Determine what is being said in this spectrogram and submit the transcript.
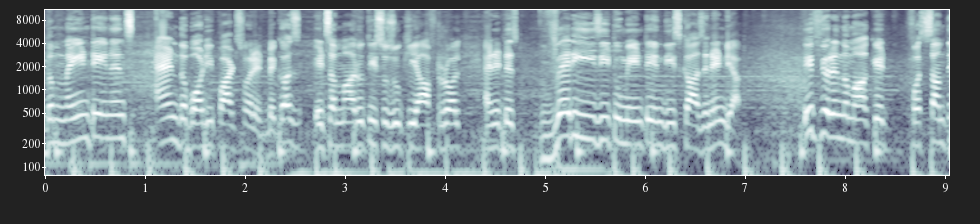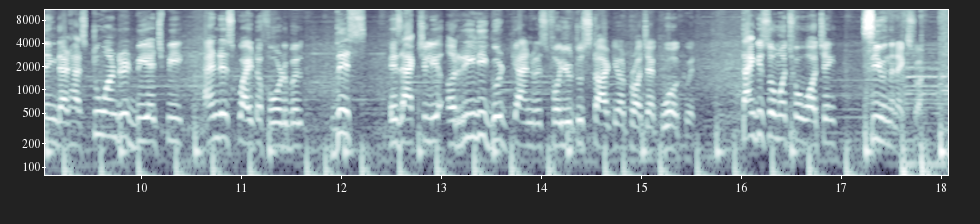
the maintenance and the body parts for it. Because it's a Maruti Suzuki after all and it is very easy to maintain these cars in India if you're in the market for something that has 200 bhp and is quite affordable, this is actually a really good canvas for you to start your project work with. Thank you so much for watching. See you in the next one.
